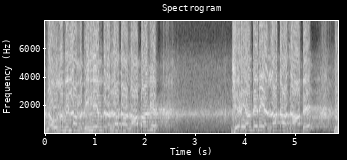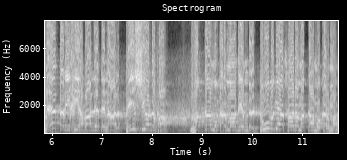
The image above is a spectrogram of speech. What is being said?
نعوذ باللہ مدینے اندر اللہ دا عذاب آ گیا۔ جہے آتے نے اللہ دا عذاب ہے، میں تاریخی حوالے دے نال بیسیوں دفعہ مکہ مکرمہ دے اندر ڈوب گیا سارا مکہ مکرمہ۔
